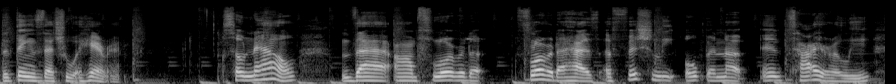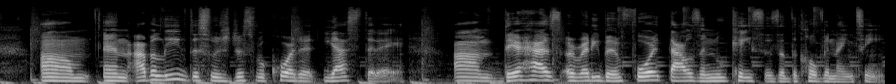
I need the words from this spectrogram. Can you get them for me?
the things that you were hearing. So now that um Florida Florida has officially opened up entirely. Um, and I believe this was just recorded yesterday. Um, there has already been 4,000 new cases of the COVID 19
